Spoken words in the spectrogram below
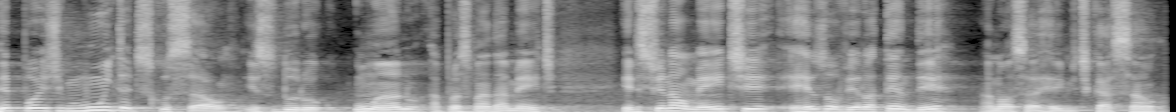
Depois de muita discussão, isso durou um ano aproximadamente, eles finalmente resolveram atender a nossa reivindicação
